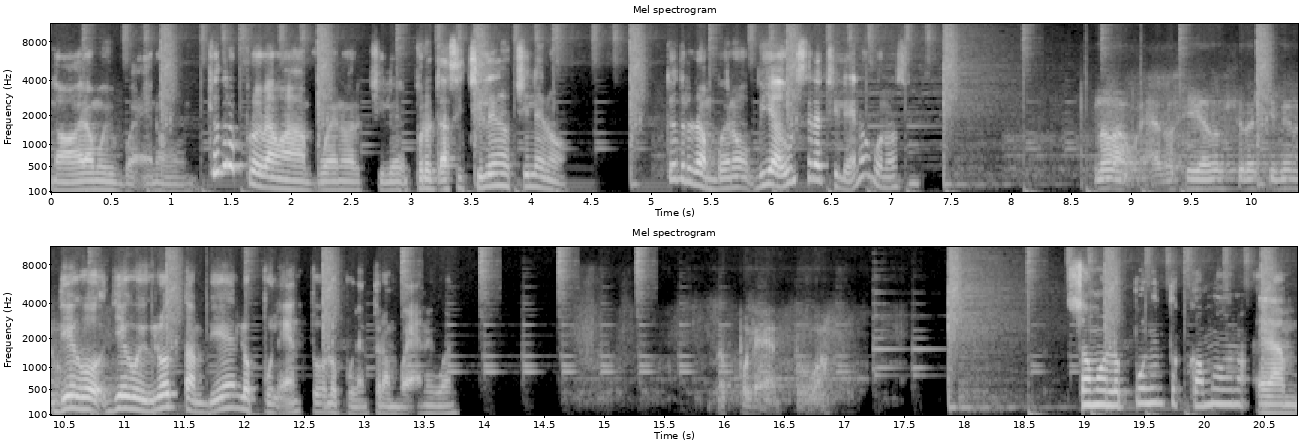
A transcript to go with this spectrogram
No, era muy bueno. ¿Qué otros programas buenos eran chilenos? Pero así chilenos, chilenos. ¿Qué otros eran buenos? Villa Dulce era chileno, ¿conoces? No acuerdo si era Dulce era chileno. Diego, Diego y Glot también, los pulentos, los pulentos eran buenos igual. Los pulentos, weón. Somos los pulentos como no. Eran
